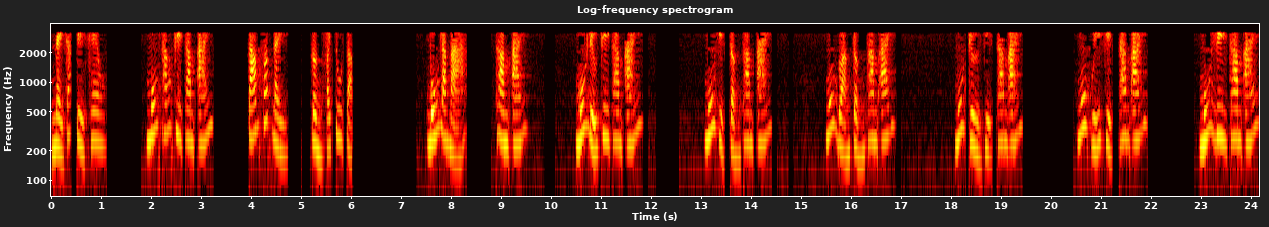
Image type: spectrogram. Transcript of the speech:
Này các tỳ kheo, muốn thắng phi tham ái, tám pháp này cần phải tu tập. Bốn la mã, tham ái, muốn liệu tri tham ái, muốn diệt tận tham ái, muốn đoạn tận tham ái, muốn trừ diệt tham ái, muốn hủy diệt tham ái, muốn ly tham ái.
